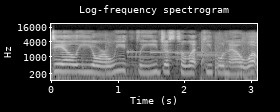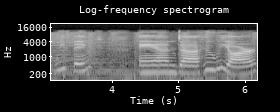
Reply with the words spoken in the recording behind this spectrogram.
daily or weekly just to let people know what we think and uh, who we are.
